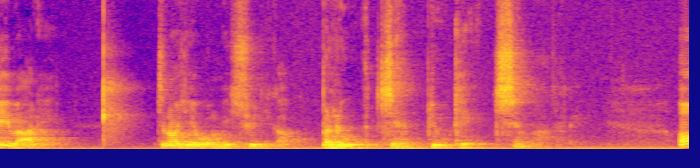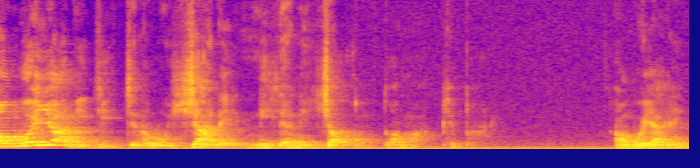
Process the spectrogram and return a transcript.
နေပါတယ်ကျွန်တော်ရဲဘော်မိတ်ဆွေတွေကဘလို့အကြံပြုခဲ့ချင်ပါတယ်လေအောင်ဝဲရသည်ဒီကျွန်တော်တို့ရတဲ့နီလန်နဲ့ရောက်အောင်သွားမှာဖြစ်ပါတယ်အောင်ဝဲရရင်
